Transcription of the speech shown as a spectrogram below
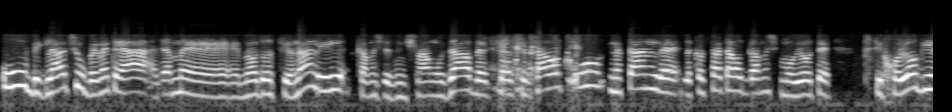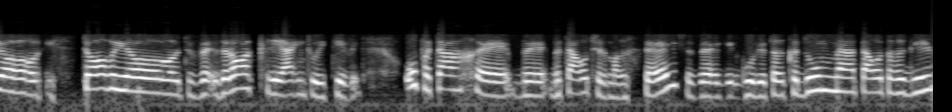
הוא, בגלל שהוא באמת היה אדם uh, מאוד רציונלי, כמה שזה נשמע מוזר בהקשר של טארות, הוא נתן ל- לקלפי הטארות גם משמעויות uh, פסיכולוגיות, היסטוריות, וזה לא רק קריאה אינטואיטיבית. הוא פתח אה, בטארות של מרסיי, שזה גלגול יותר קדום מהטארות הרגיל,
